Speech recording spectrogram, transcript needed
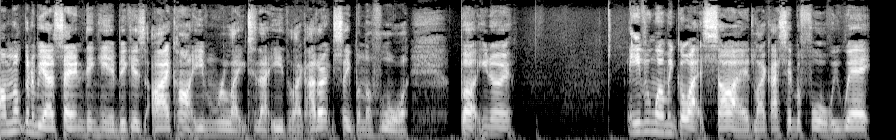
I'm not going to be able to say anything here because I can't even relate to that either. Like, I don't sleep on the floor, but, you know, even when we go outside, like I said before, we wear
